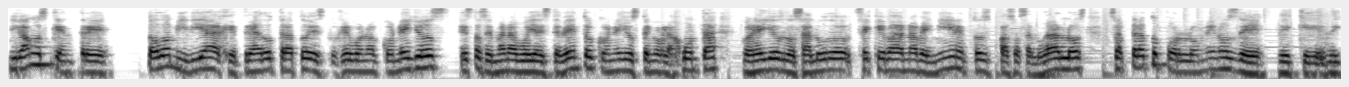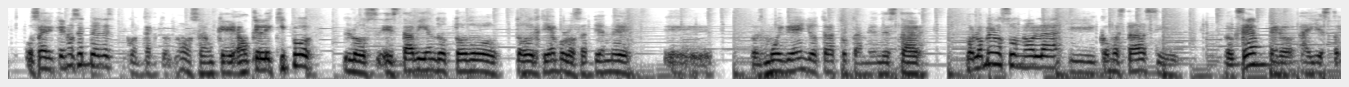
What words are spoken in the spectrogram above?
digamos que entre todo mi día ajetreado trato de escoger, bueno, con ellos, esta semana voy a este evento, con ellos tengo la junta, con ellos los saludo, sé que van a venir, entonces paso a saludarlos, o sea, trato por lo menos de, de que, o sea, que no se pierda este contacto, ¿no? O sea, aunque, aunque el equipo los está viendo todo, todo el tiempo, los atiende eh, pues muy bien, yo trato también de estar, por lo menos un hola y cómo estás y lo que sea, pero ahí estoy.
